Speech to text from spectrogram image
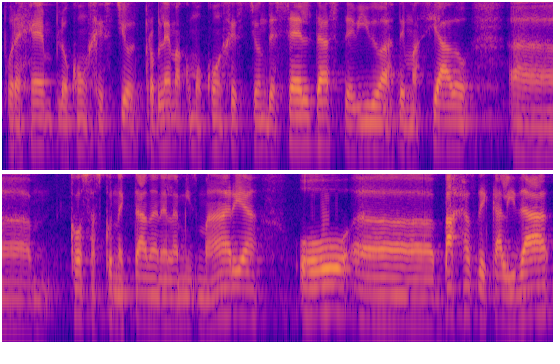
Por ejemplo, congestión, problemas como congestión de celdas debido a demasiado eh, cosas conectadas en la misma área o bajas de calidad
